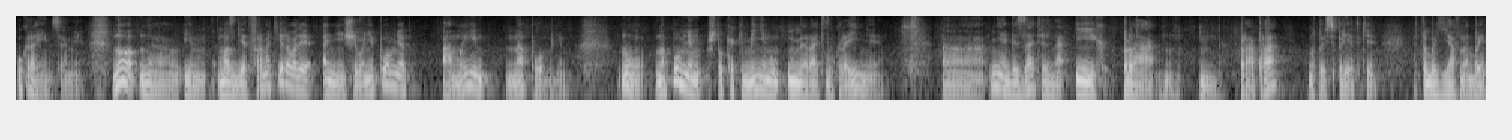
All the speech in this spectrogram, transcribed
украинцами. Но э, им мозги отформатировали, они ничего не помнят, а мы им напомним. Ну, напомним, что как минимум умирать в Украине э, не обязательно их пра, пра-пра, ну то есть предки, это бы явно бы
